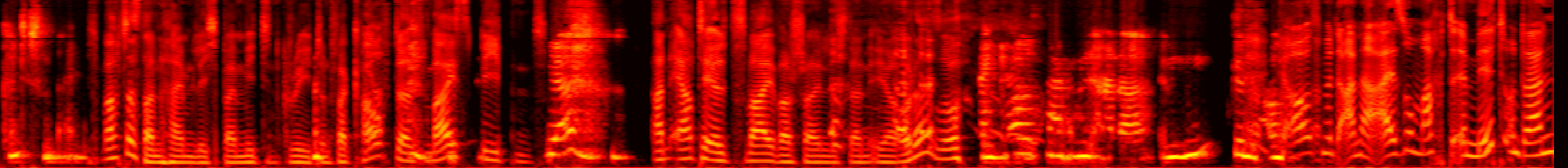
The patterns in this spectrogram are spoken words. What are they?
Könnte schon sein. Ich mache das dann heimlich beim Meet and Greet und verkaufe das meistbietend. Ja. An RTL 2 wahrscheinlich dann eher, oder so? Ein Chaos-Tag mit Anna. Mhm, genau. Chaos mit Anna. Also macht mit und dann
